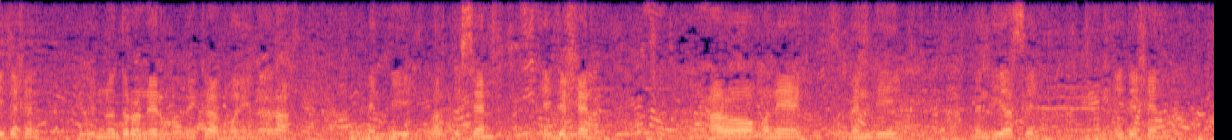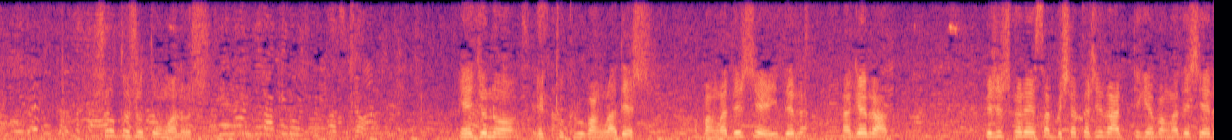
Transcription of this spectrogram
এই দেখেন, বিভিন্ন ধরনের মেকআপ মহিলারা মেহেন্দি মাখতেছেন। এই দেখেন, আরও অনেক মেহেন্দি মেহেন্দি আছে। এই দেখেন, শত শত মানুষ। এই জন্য এক টুকরো বাংলাদেশ। বাংলাদেশে ঈদের আগের রাত, বিশেষ করে ছাব্বিশ সাতাশি রাত থেকে বাংলাদেশের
